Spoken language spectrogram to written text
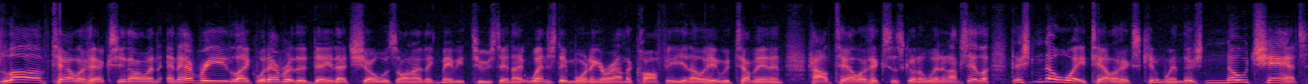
love Taylor Hicks, you know, and, and every like whatever the day that show was on, I think maybe Tuesday night, Wednesday morning around the coffee, you know, he would tell me in and how Taylor Hicks is going to win, and I'm saying, look, there's no way Taylor Hicks can win. There's no chance.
